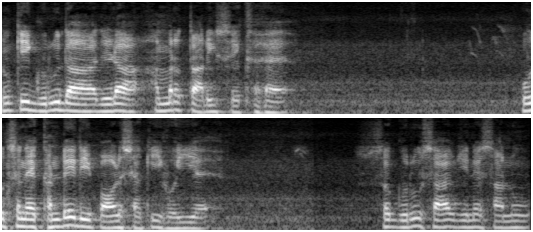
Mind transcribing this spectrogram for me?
ਕਿਉਂਕਿ ਗੁਰੂ ਦਾ ਜਿਹੜਾ ਅੰਮ੍ਰਿਤਧਾਰੀ ਸਿੱਖ ਹੈ ਉਸ ਨੇ ਖੰਡੇ ਦੀ ਪੌਲ ਛਕੀ ਹੋਈ ਹੈ। ਸੋ ਗੁਰੂ ਸਾਹਿਬ ਜੀ ਨੇ ਸਾਨੂੰ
